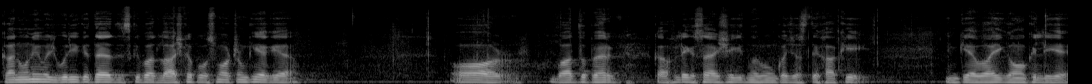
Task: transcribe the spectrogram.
قانونی مجبوری کے تحت اس کے بعد لاش کا پوسٹ مارٹم کیا گیا۔ اور بعد دوپہر قافلے کے ساتھ شہید مرحوم کا جسد خاکی ان کے ہوائی گاؤں کے لیے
